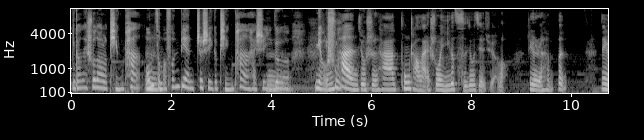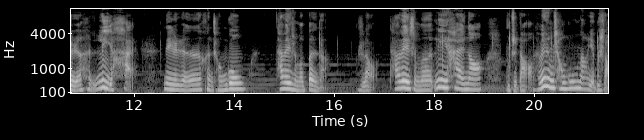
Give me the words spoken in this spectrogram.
你刚才说到了评判，我们怎么分辨这是一个评判还是一个描述？评判就是他通常来说一个词就解决了，这个人很笨，那个人很厉害，那个人很成功，他为什么笨呢？不知道。他为什么厉害呢？不知道。他为什么成功呢？也不知道。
